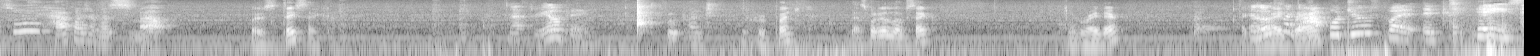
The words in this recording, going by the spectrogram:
Doesn't really have much of a smell. What does it taste like? That's the real thing. Fruit punch. Fruit punch. That's what it looks like. Right there. Like It looks like brown. apple juice, but it tastes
